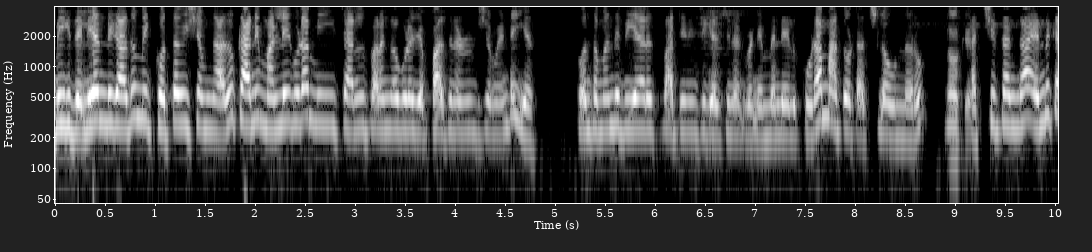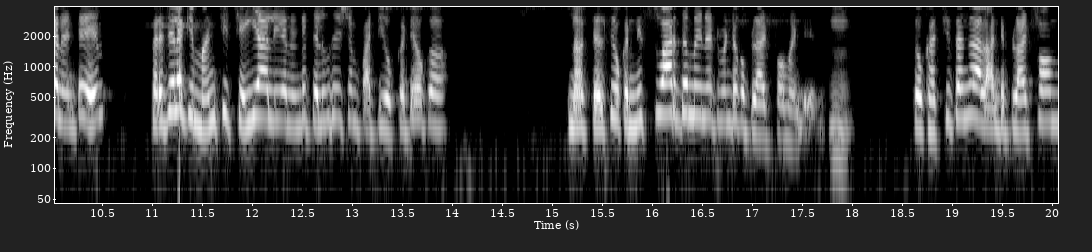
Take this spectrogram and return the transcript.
మీకు తెలియంది కాదు మీకు కొత్త విషయం కాదు కానీ మళ్ళీ కూడా మీ ఛానల్ పరంగా కూడా చెప్పాల్సినటువంటి విషయం ఏంటంటే ఎస్ కొంతమంది బీఆర్ఎస్ పార్టీ నుంచి గెలిచినటువంటి ఎమ్మెల్యేలు కూడా మాతో టచ్లో ఉన్నారు. ఖచ్చితంగా. ఎందుకనంటే ప్రజలకి మంచి చెయ్యాలి అని అంటే తెలుగుదేశం పార్టీ ఒక్కటే ఒక నాకు తెలిసి ఒక నిస్వార్థమైనటువంటి ఒక ప్లాట్ఫామ్ అండి సో ఖచ్చితంగా అలాంటి ప్లాట్ఫామ్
